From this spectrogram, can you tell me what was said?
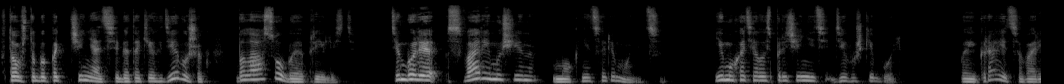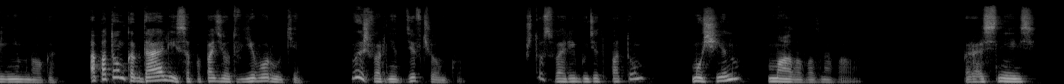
В том, чтобы подчинять себе таких девушек, была особая прелесть. Тем более с Варей мужчина мог не церемониться. Ему хотелось причинить девушке боль. Поиграется Варей немного – а потом, когда Алиса попадет в его руки, вышвырнет девчонку. Что с Варей будет потом, мужчину мало волновало. «Проснись!»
